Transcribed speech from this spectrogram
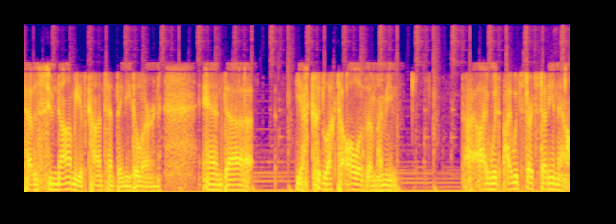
have a tsunami of content they need to learn. And uh, yeah, good luck to all of them. I mean, I, I would I would start studying now.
